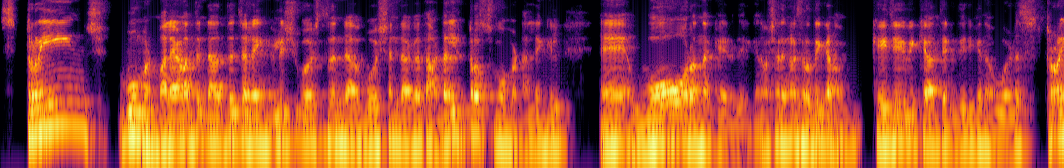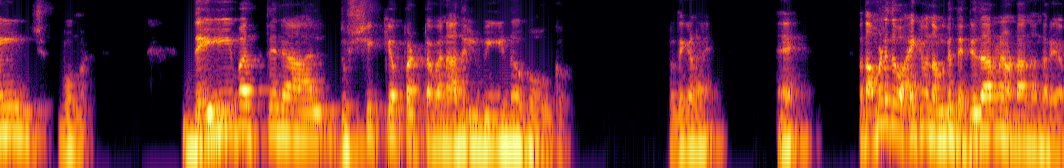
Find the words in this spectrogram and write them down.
സ്ട്രേഞ്ച് വുമൺ മലയാളത്തിന്റെ അകത്ത് ചില ഇംഗ്ലീഷ് വേഴ്സിന്റെ വേർഷന്റെ അകത്ത് അഡൽട്രസ് വുമൺ അല്ലെങ്കിൽ വോർ എന്നൊക്കെ എഴുതിയിരിക്കുന്നത്. പക്ഷെ നിങ്ങൾ ശ്രദ്ധിക്കണം. കെ ജെ വിക്കകത്ത് എഴുതിയിരിക്കുന്ന വേർഡ് സ്ട്രേഞ്ച് വുമൺ ദൈവത്തിനാൽ ദുഷിക്കപ്പെട്ടവൻ അതിൽ വീണു പോകും. ശ്രദ്ധിക്കണേ. ഏ? അപ്പൊ നമ്മളിത് വായിക്കുമ്പോൾ നമുക്ക് തെറ്റിദ്ധാരണ ഉണ്ടാകുന്നറിയോ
